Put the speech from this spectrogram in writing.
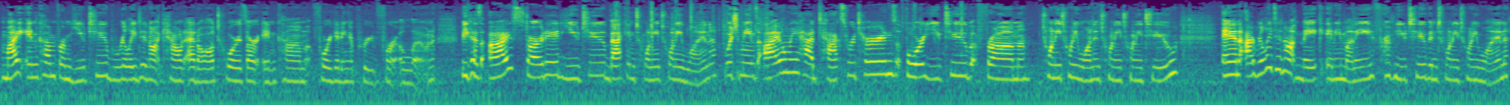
my income from YouTube really did not count at all towards our income for getting approved for a loan. Because I started YouTube back in 2021, which means I only had tax returns for YouTube from 2021 and 2022 and I really did not make any money from YouTube in 2021.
